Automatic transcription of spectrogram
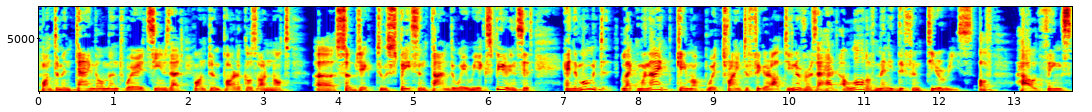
quantum entanglement where it seems that quantum particles are not uh, subject to space and time the way we experience it. And the moment, like when I came up with trying to figure out the universe, I had a lot of many different theories of how things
